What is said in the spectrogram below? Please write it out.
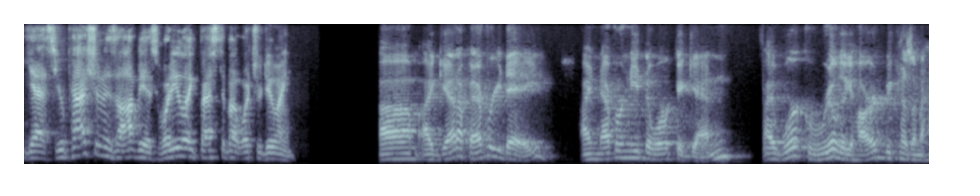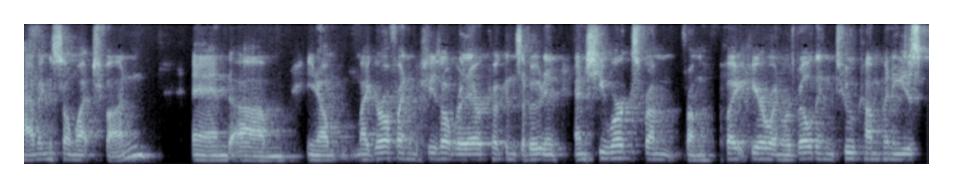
Yes, your passion is obvious. What do you like best about what you're doing? Um, I get up every day. I never need to work again. I work really hard because I'm having so much fun. And um, you know, my girlfriend, she's over there cooking some food, and, and she works from from here. When we're building two companies,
